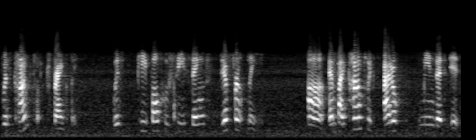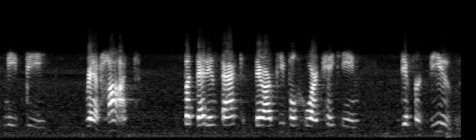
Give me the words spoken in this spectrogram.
with conflict, frankly, with people who see things differently. Uh, and by conflict, I don't mean that it need be red hot, but that in fact there are people who are taking different views,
